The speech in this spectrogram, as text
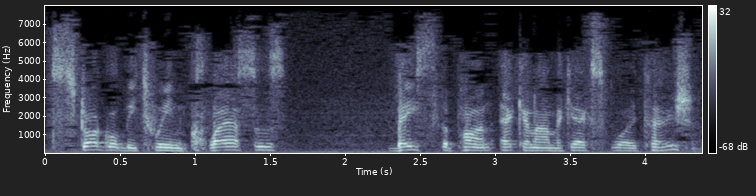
struggle between classes based upon economic exploitation.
